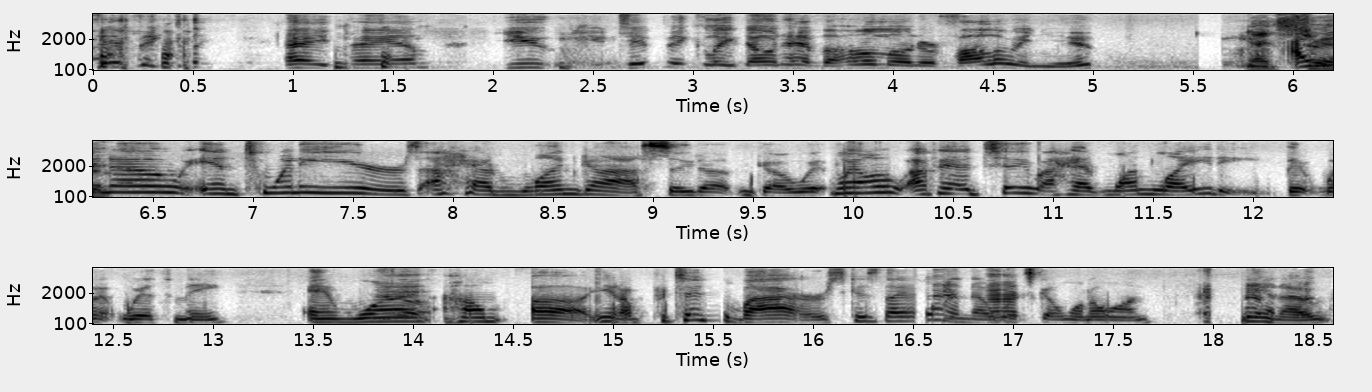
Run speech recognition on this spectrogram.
typically, hey Pam, you you typically don't have the homeowner following you. That's I, you know, in 20 years, I had one guy suit up and go with. Well, I've had two. I had one lady that went with me, and one home, uh, you know, potential buyers because they want to know what's going on, you know,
